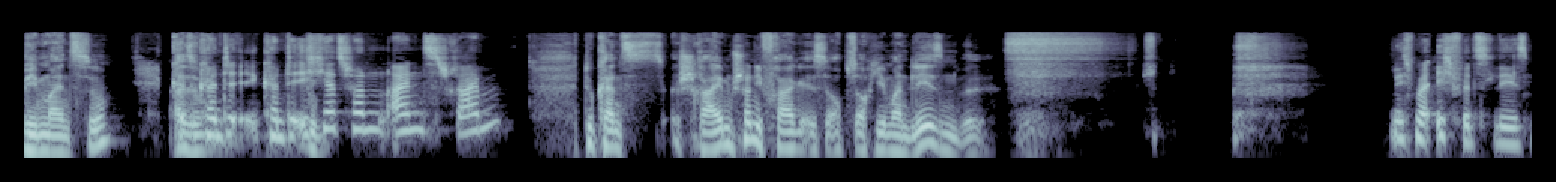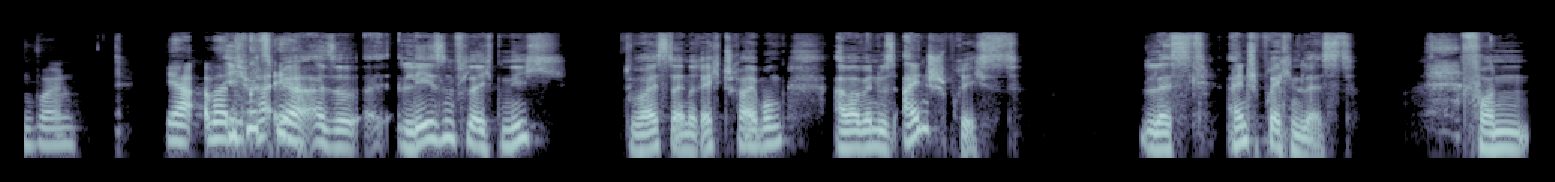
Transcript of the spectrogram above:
wie meinst du? Also könnte, könnte ich du- jetzt schon eins schreiben? Du kannst schreiben schon, die Frage ist, ob es auch jemand lesen will. Nicht mal ich würde es lesen wollen. Ja, aber ich würde es mir, ja. also äh, lesen vielleicht nicht, du weißt deine Rechtschreibung, aber wenn du es einsprichst, lässt, einsprechen lässt, von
